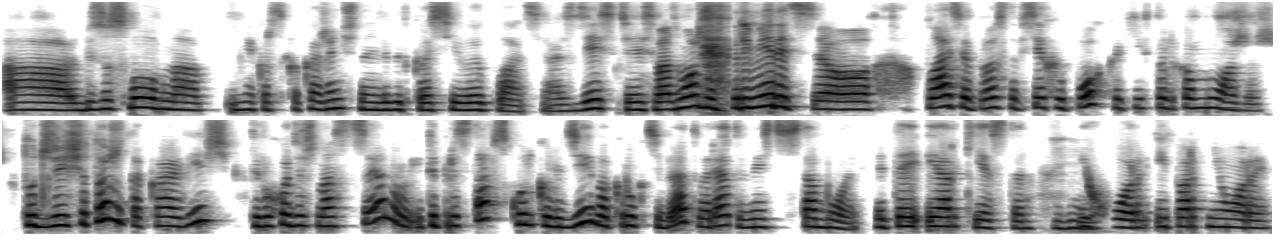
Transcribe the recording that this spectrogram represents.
А, безусловно, мне кажется, какая женщина не любит красивые платья. А здесь у тебя есть возможность примерить э, платье просто всех эпох, каких только можешь. Тут же еще тоже такая вещь. Ты выходишь на сцену, и ты представь, сколько людей вокруг тебя творят вместе с тобой. Это и оркестр, угу. и хор, и партнеры,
